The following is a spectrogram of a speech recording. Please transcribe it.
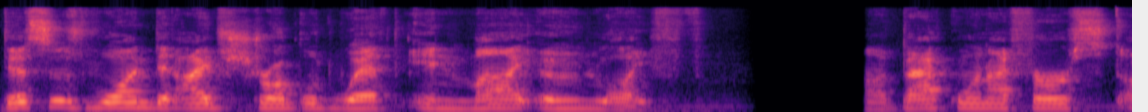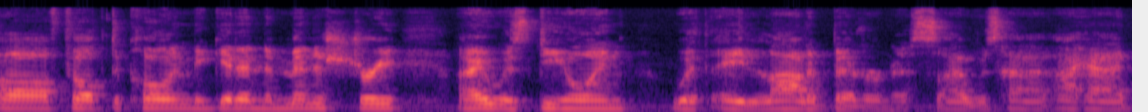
this is one that I've struggled with in my own life. Uh, back when I first uh, felt the calling to get into ministry, I was dealing with a lot of bitterness. I was I had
